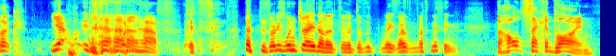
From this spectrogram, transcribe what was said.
Look. Yeah, it's one and a half. It's there's only one train on it, so it doesn't. Wait, what, what's missing? The whole second line.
